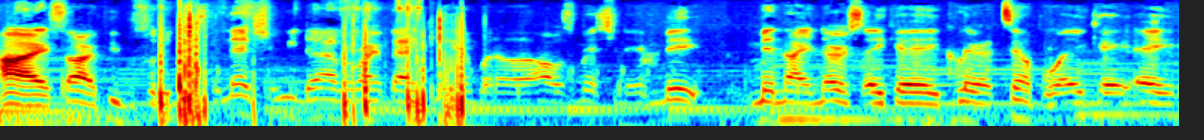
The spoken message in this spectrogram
All right, sorry people for the disconnection. We diving right back in, but uh, I was mentioning mid Midnight Nurse, aka Claire Temple, aka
